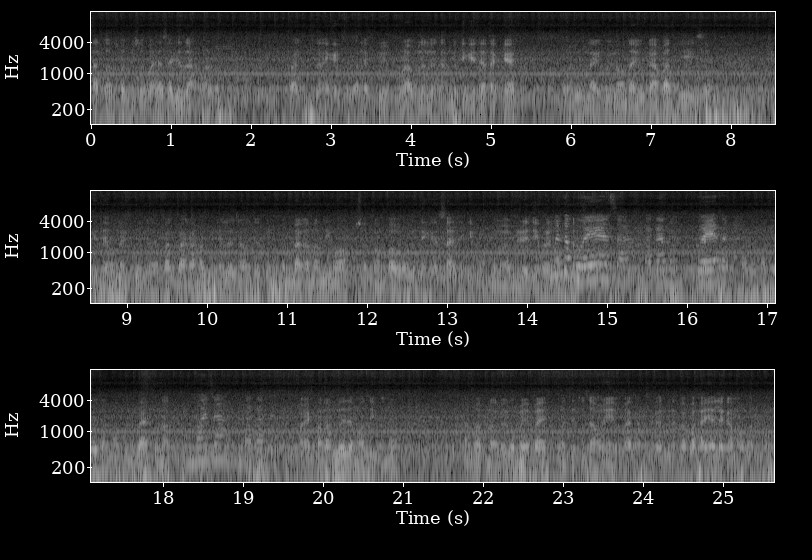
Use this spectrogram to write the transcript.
তাঁতৰ চোৱা পিছৰ পৰাহে চাগে যাম আৰু। বা তেনেকৈ ক'ৰবালৈ ফুৰি ফুৰাবলৈ লৈ যাম গতিকে এতিয়া তাকে ময়ো ওলাই কৰি লওঁ তাইও গা পা ধুই আহিছে গতিকে এতিয়া ওলাই কৰি লৈ এপাক বাগানৰ পিনে লৈ যাওঁ এতিয়া কোনখন বাগানত নিওঁ আৰু পিছত গম পাব গতিকে চাই থাকিব ময়ো আমি ৰেডি হৈ লওঁ কোনোবা এখনত মই বাইকখনত লৈ যাম যিকোনো আৰু আপোনালোকে গমেই পায় মই যিহেতু যাওঁৱেই বাগান চাগান তেনেকুৱা পাহাৰীয়া এলেকা মই ভাল পাওঁ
